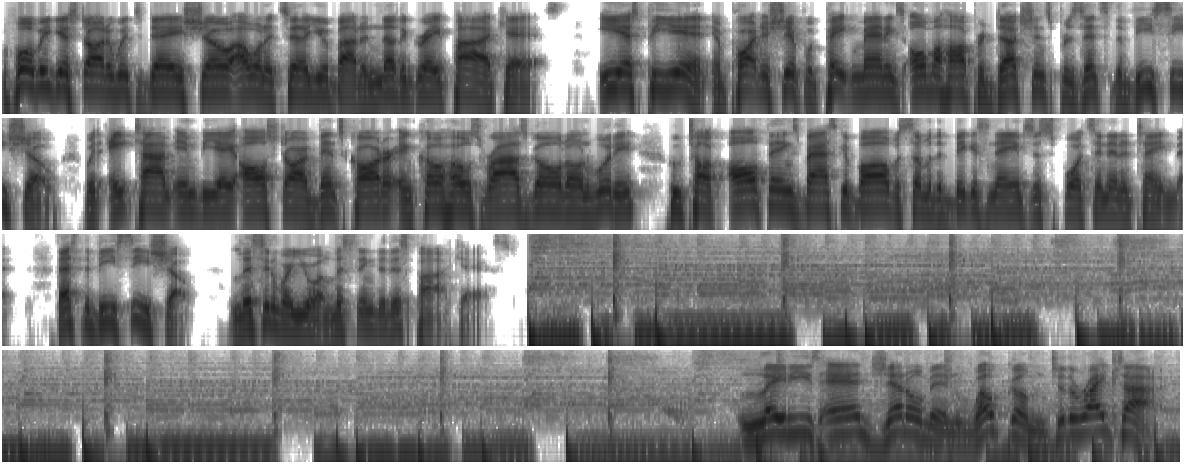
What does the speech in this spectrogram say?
Before we get started with today's show, I want to tell you about another great podcast. ESPN, in partnership with Peyton Manning's Omaha Productions, presents The VC Show with eight time NBA All Star Vince Carter and co host Roz Gold-Onwude, who talk all things basketball with some of the biggest names in sports and entertainment. That's The VC Show. Listen where you are listening to this podcast. Ladies and gentlemen, welcome to the right time.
